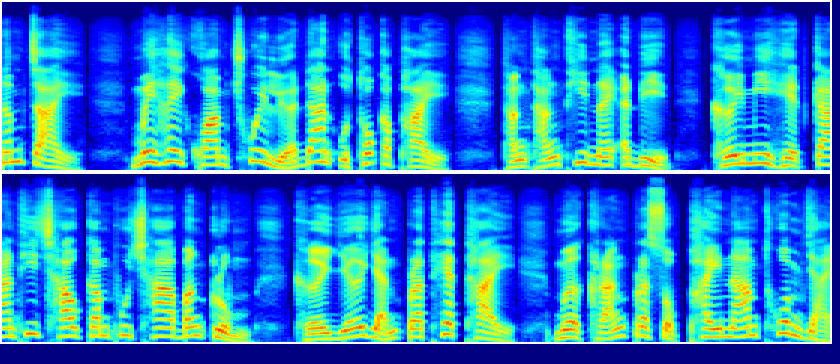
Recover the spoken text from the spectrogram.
น้ำใจ ไม่ให้ความช่วยเหลือด้านอุทกภัย ทั้งๆทที่ในอดีต เคยมีเหตุการณ์ที่ชาวกัมพูชาบางกลุ่ม เคยเย้ยหยันประเทศไทย เมื่อครั้งประสบภัยน้ำท่วมใหญ่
